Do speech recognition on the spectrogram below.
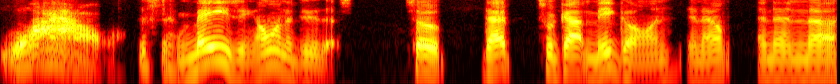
wow, this is amazing. I want to do this. So that's what got me going, you know. And then uh,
